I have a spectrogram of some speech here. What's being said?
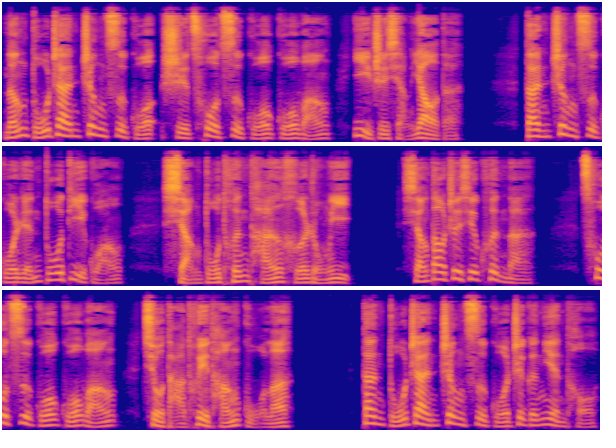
能独占正字国是错字国国王一直想要的。但正字国人多地广，想独吞谈何容易？想到这些困难，错字国国王就打退堂鼓了。但独占正字国这个念头，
